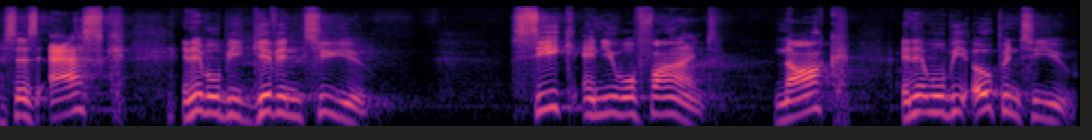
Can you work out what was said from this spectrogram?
It says, Ask, and it will be given to you. Seek, and you will find. Knock, and it will be open to you.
